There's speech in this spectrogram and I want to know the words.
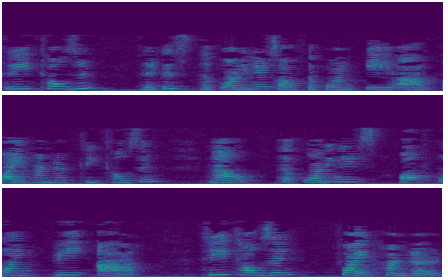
3000 that is the coordinates of the point A are 500, 3000. Now the coordinates of point B are 3500,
